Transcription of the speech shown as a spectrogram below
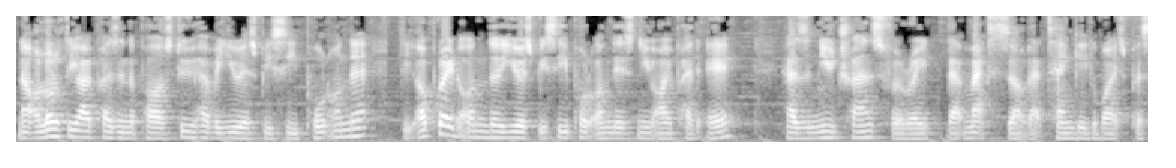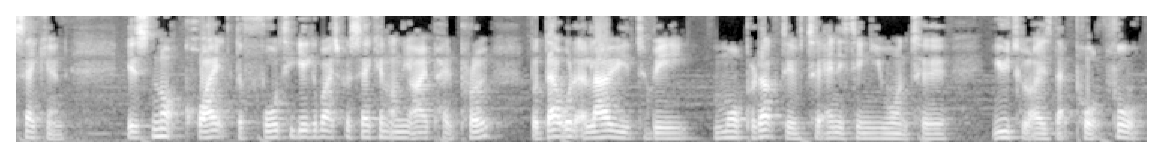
Now a lot of the iPads in the past do have a USB-C port on there. The upgrade on the USB-C port on this new iPad Air has a new transfer rate that maxes out at 10 gigabytes per second. It's not quite the 40 gigabytes per second on the iPad Pro, but that would allow you to be more productive to anything you want to utilize that port for.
